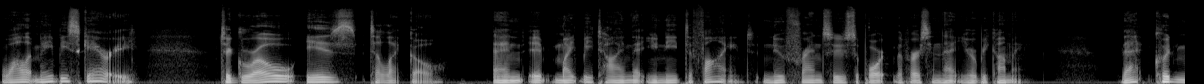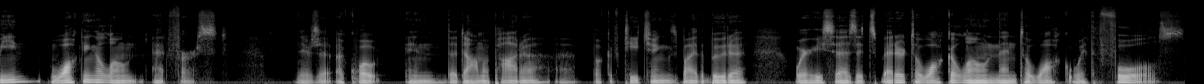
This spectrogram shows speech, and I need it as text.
while it may be scary, to grow is to let go. And it might be time that you need to find new friends who support the person that you're becoming. That could mean walking alone at first. There's a, a quote in the Dhammapada, a book of teachings by the Buddha, where he says it's better to walk alone than to walk with fools.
